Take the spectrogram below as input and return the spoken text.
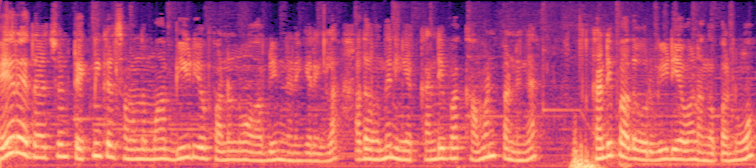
வேறு ஏதாச்சும் டெக்னிக்கல் சம்மந்தமாக வீடியோ பண்ணணும் அப்படின்னு நினைக்கிறீங்களா? அதை வந்து நீங்கள் கண்டிப்பாக கமெண்ட் பண்ணுங்கள் கண்டிப்பாக அதை ஒரு வீடியோவாக நாங்கள் பண்ணுவோம்.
